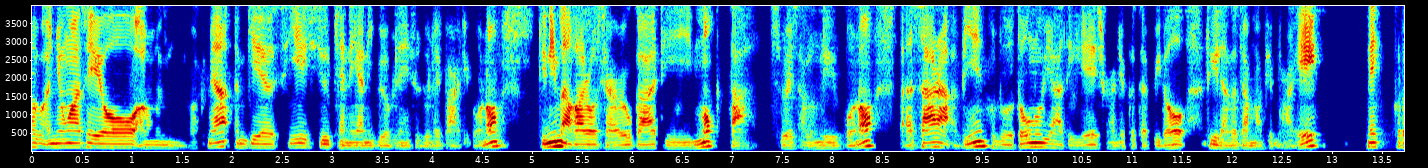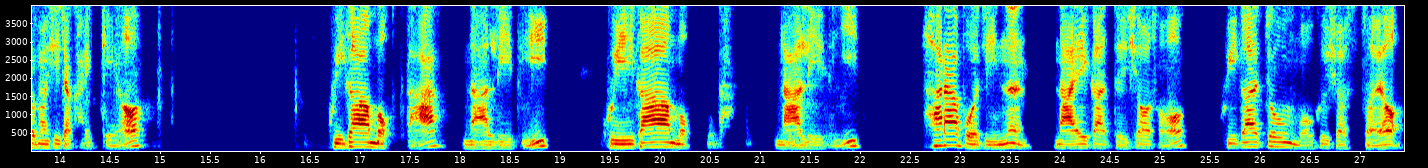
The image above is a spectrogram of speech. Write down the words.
여러분 안녕하세요. 아롱입니다. 그냥 MBS의 YouTube 채널에 아니 비디오 플레이 주도 လိုက်ပါပြီပေါ့နော်ဒီနေ့မှာကတော့ဆရာတို့ကဒီ mokta ဆိုတဲ့စာလုံးလေးကိုပေါ့နော်အဲစားတာအပြင်ဘယ်လိုသုံးလို့ရသေးလဲဆိုတာနဲ့ပတ်သက်ပြီးတော့လေ့လာတော့ကြမှာဖြစ်ပါတယ်네 그러면 시작할게요 귀가 먹다 날리디 귀가 먹다 날리디 할아버지는 나이가 드셔서 귀가 좀 먹으셨어요.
